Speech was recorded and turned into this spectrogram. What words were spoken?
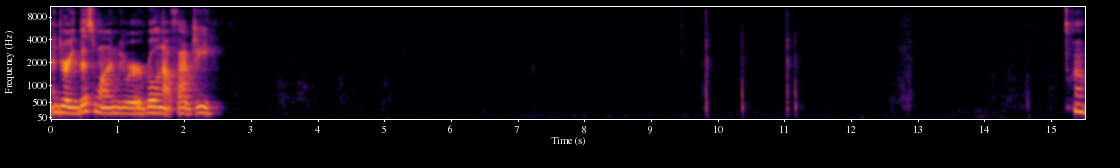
And during this one, we were rolling out 5G. Huh.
